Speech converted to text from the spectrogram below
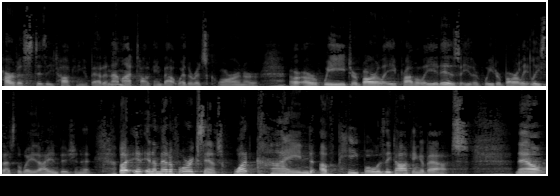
harvest is he talking about? And I'm not talking about whether it's corn or, or, or, wheat or barley. Probably it is either wheat or barley. At least that's the way I envision it. But in, in a metaphoric sense, what kind of people is he talking about? Now,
